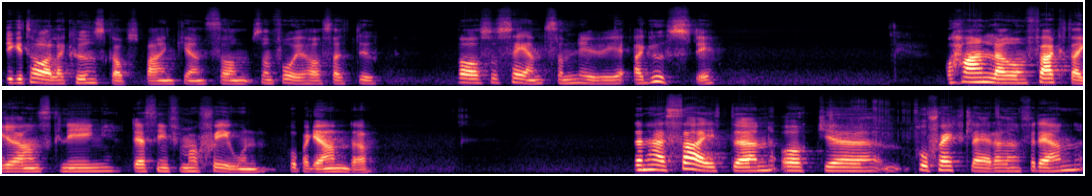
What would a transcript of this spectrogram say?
digitala kunskapsbanken som, som FOI har satt upp var så sent som nu i augusti och handlar om faktagranskning, desinformation, propaganda. Den här sajten och eh, projektledaren för den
